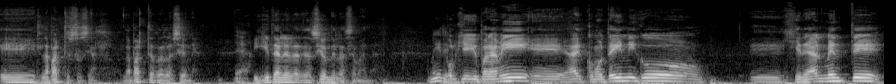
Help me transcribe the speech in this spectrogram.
Eh, la parte social, la parte de relaciones. Y quitarle la atención de la semana. Mire. Porque para mí, eh, como técnico, eh, generalmente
